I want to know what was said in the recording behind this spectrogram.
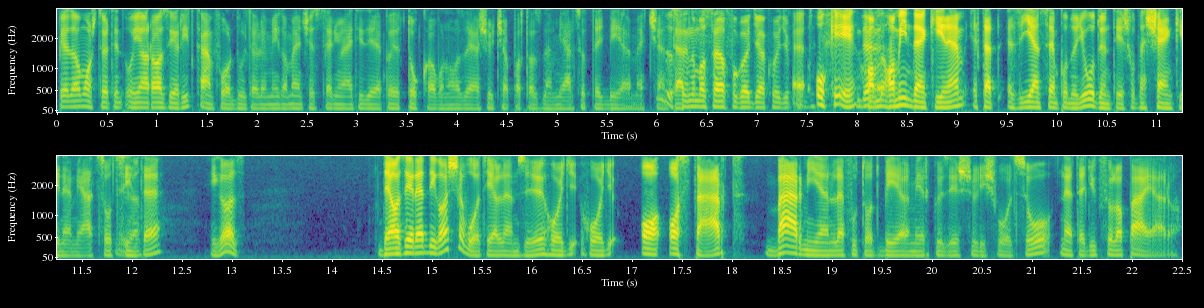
például most történt, olyanra azért ritkán fordult elő még a Manchester United ére, hogy tokkal vonul az első csapat, az nem játszott egy BL meccsen. De tehát, szerintem azt elfogadják, hogy... Oké, okay, de... ha, ha, mindenki nem, tehát ez ilyen szempontból jó döntés volt, mert senki nem játszott Igen. szinte, igaz? De azért eddig az se volt jellemző, hogy, hogy a, a start bármilyen lefutott BL mérkőzésről is volt szó, ne tegyük föl a pályára.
